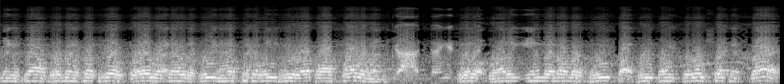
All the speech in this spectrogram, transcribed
minutes down, four minutes left to go. Throw right now with a three and a half second lead here up off Sullivan. God dang it. Phillip running in the number three spot, 3.4 seconds back.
